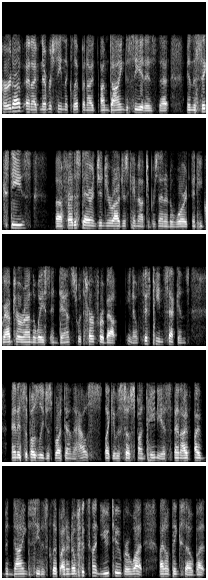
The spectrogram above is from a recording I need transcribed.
heard of and I've never seen the clip, and I, I'm dying to see it. Is that in the '60s, uh, Fred Astaire and Ginger Rogers came out to present an award, and he grabbed her around the waist and danced with her for about you know 15 seconds, and it supposedly just brought down the house. Like it was so spontaneous and i've i've been dying to see this clip. I don't know if it's on youtube or what. I don't think so but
